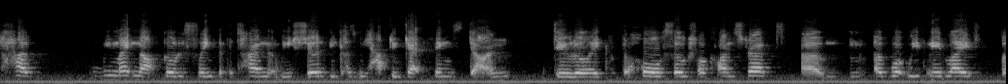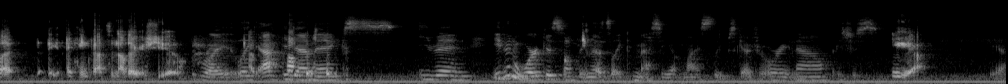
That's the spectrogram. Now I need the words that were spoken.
have we might not go to sleep at the time that we should because we have to get things done due to like the whole social construct um, of what we've made life. But I think that's another issue. Right, like academics, even even work is something that's like messing up my sleep schedule right now. It's just yeah, yeah.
